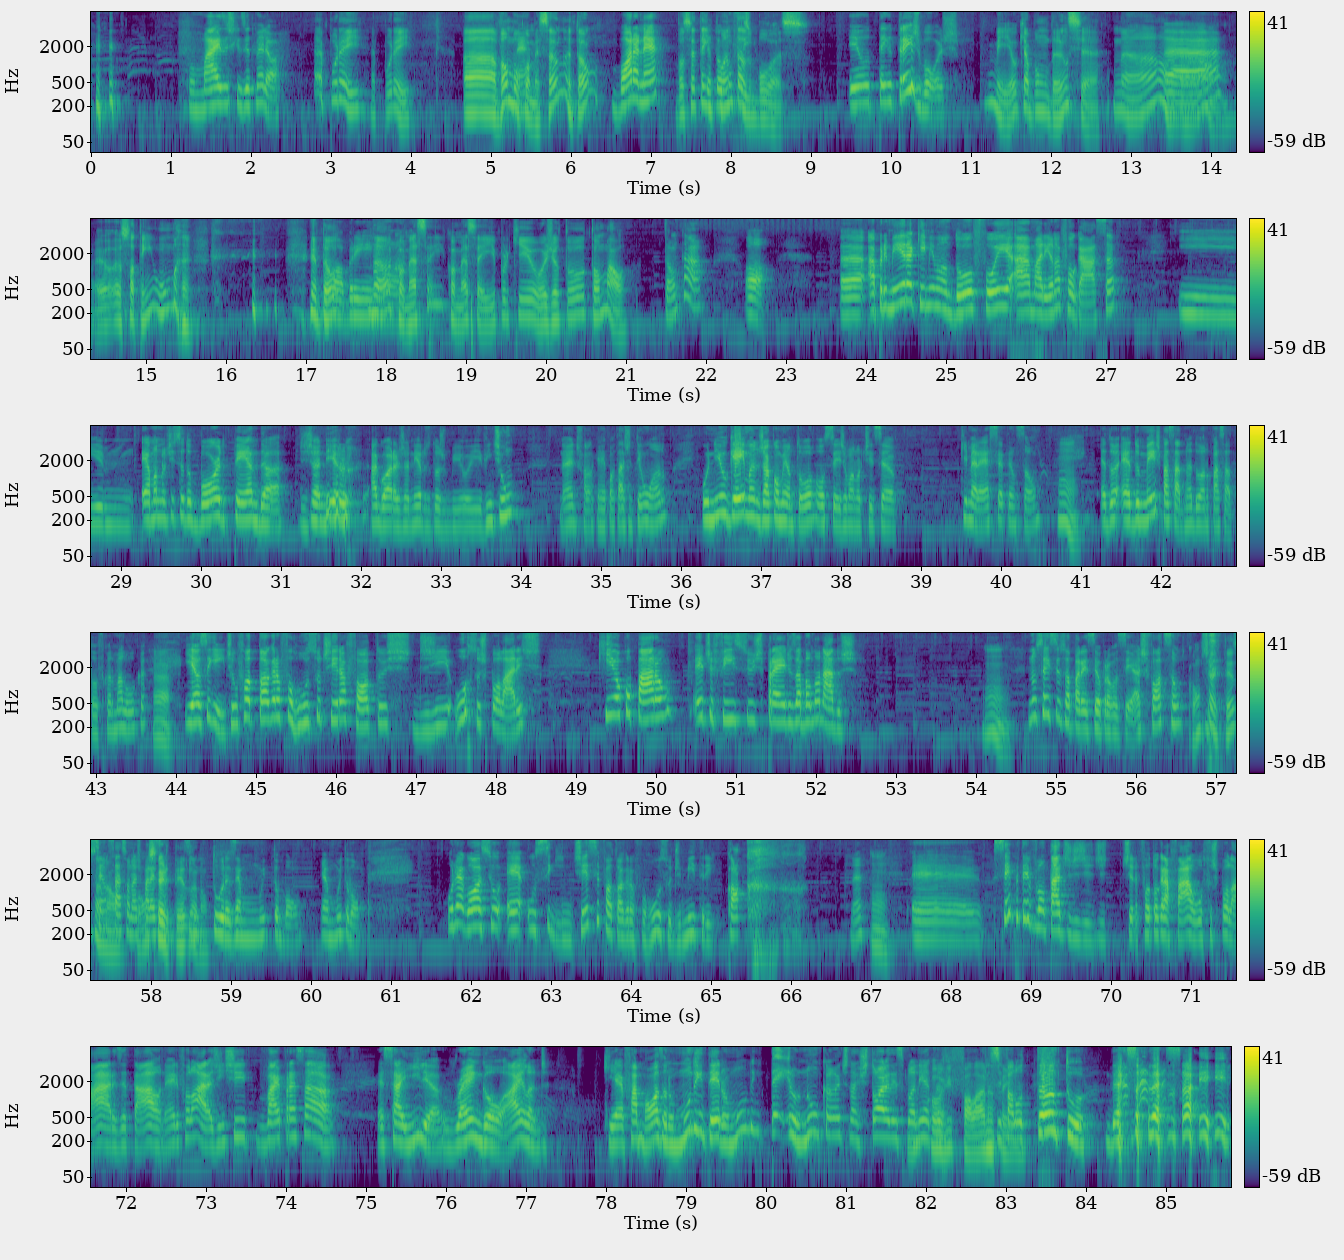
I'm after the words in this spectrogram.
O mais esquisito, melhor. é por aí, é por aí. Ah, vamos Né? começando, então? Bora, né? Você tem quantas boas? Eu tenho três boas. Meu, que abundância. Não, É. não. Eu, eu só tenho uma. então, Pobrinho. não, começa aí, começa aí, porque hoje eu tô, tô mal. Então tá. Ó. ah, a primeira que me mandou foi a Mariana Fogaça. E hum, é uma notícia do Board Panda de janeiro, agora, janeiro de 2021. Né? A gente fala que a reportagem tem um ano. O Neil Gaiman já comentou, ou seja, uma notícia que merece atenção. Hum, É do, é do mês passado, não é do ano passado, tô ficando maluca. ah, E é o seguinte: um fotógrafo russo tira fotos de ursos polares que ocuparam edifícios, prédios abandonados. hum, Não sei se isso apareceu pra você. As fotos são com certeza não. sensacionais, Com parecem certeza não. pinturas. É muito bom. É muito bom. O negócio é o seguinte: esse fotógrafo russo, Dmitry Kok, né? Hum. é, sempre teve vontade de, de- de fotografar ursos polares e tal, né? Ele falou: ah, a gente vai pra essa, essa ilha, Wrangell Island, que é famosa no mundo inteiro, no mundo inteiro, nunca antes na história desse planeta Nunca ouvi falar, não se sei. falou tanto dessa, dessa ilha,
